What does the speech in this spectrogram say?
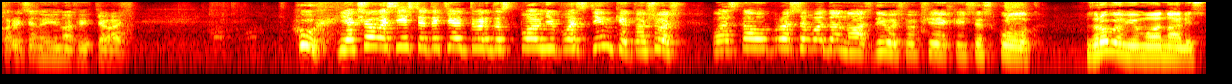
Коротше, ну і нафіг тягать. Фух, якщо у вас є такі от твердосплавні пластинки, то що ж, ласкаво просимо до нас. Дивись, взагалі якийсь осколок. Зробимо йому аналіз.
